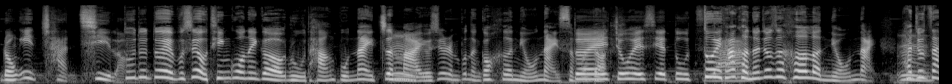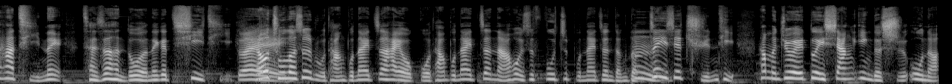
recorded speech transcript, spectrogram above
容易产气了。对对对，不是有听过那个乳糖不耐症嘛？有些人不能够喝牛奶什么的，就会泻肚子。对他可能就是喝了牛奶，他就在他体内产生很多的那个气体。对，然后除了是乳糖不耐症，还有果糖不耐症啊，或者是肤质不耐症等等这一些群体，他们就会对相应的食物呢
